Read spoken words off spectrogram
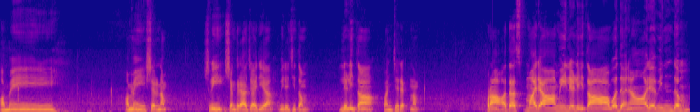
അമ്മേ. അമ്മേ ശരണം. ശ്രീ ശങ്കരാചാര്യ വിരചിതം ലളിത പഞ്ചരത്നം. പ്രാതസ്മരാമി ലളിതാവദനാരവിന്ദം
